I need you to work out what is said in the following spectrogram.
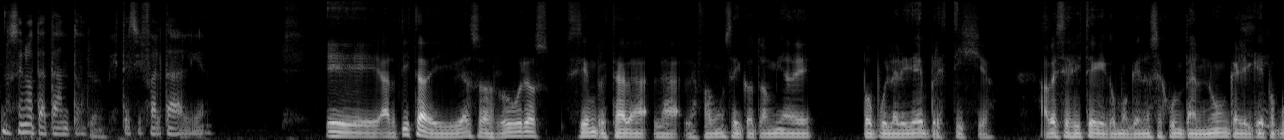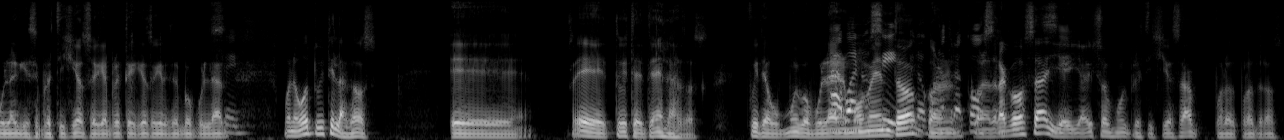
no se nota tanto, ¿viste? Si falta alguien. Eh, artista de diversos rubros, siempre está la, famosa dicotomía de popularidad y prestigio. A veces viste que como que no se juntan nunca y el que es popular quiere ser prestigioso y el que es prestigioso quiere ser popular. Bueno, vos tuviste las dos. Eh, sí, tuviste, tenés las dos. Fuiste muy popular ah, en un momento con, otra cosa, y, hoy sos muy prestigiosa por, por otros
